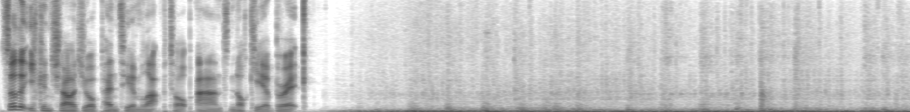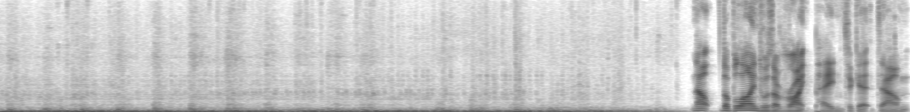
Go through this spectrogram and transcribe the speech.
so that you can charge your Pentium laptop and Nokia brick. Now, the blind was a right pain to get down,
